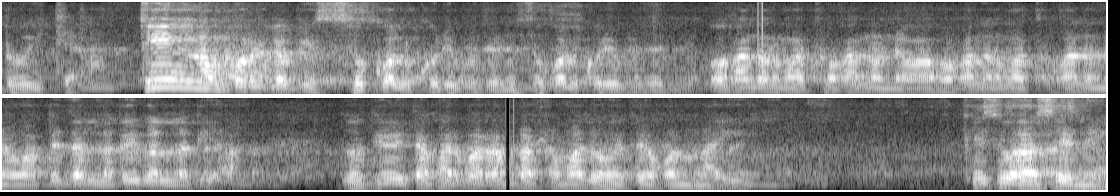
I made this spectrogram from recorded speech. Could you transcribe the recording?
দুইটা। তিন নম্বর কি, সুকল করি বুঝেনি, সুকল করি বুঝেনি। ওখানোর মা ঠকানো নেওয়া, ওখানোর মা ঠকানো নেওয়া বেজার লাগাইবার লাগিয়া। যদিও এটা কারবার আমরা সমাজে হয়তো এখন নাই। কিছু আছে নি?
